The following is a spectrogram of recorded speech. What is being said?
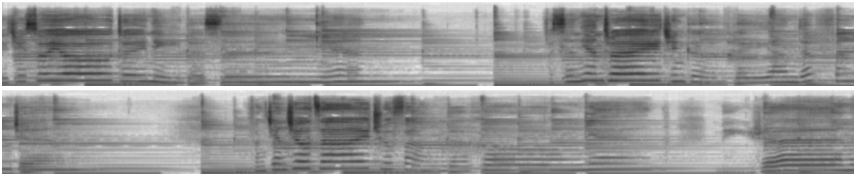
堆积所有对你的思念，把思念推进个黑暗的房间，房间就在厨房的后面，没人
